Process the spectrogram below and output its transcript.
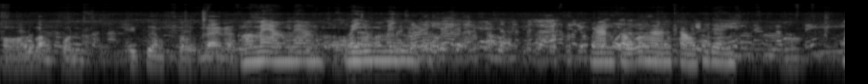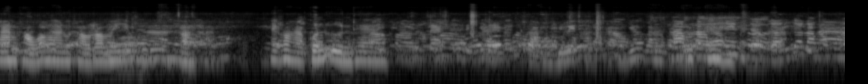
พอหรือเปล่าคนอะที่เครื่องเสริมได้นะไม่เอาไม่เอาไม่ยุ่งไม่ยุ่ง งานเขาก็งานเขาพี่แดงงานเขาก็งานเขาเราไม่ยุ่งจ้ะให้เขาหาคนอื่นแทน ตามกันที่เจอกันจะรำอะไร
